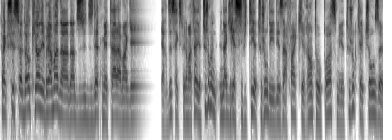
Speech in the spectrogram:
fait que c'est ça. Donc là, on est vraiment dans, dans du, du death metal avant-guerre expérimental, il y a toujours une, agressivité, il y a toujours des, affaires qui rentrent au poste, mais il y a toujours quelque chose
